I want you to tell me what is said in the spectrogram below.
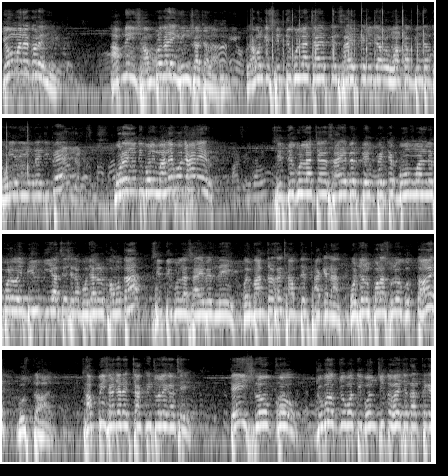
কেউ মনে করেনি? আপনি সাম্প্রদায়িক হিংসা চালাবেন। এমনকি সিদ্দিকুল্লাহ সাহেবকে সাহেবকে যদি আমরা ওয়াকআপ বিলটা ধরিয়ে দিই ইংরেজিতে পরে যদি বলি মানে বোঝানের? সিদ্দিকুল্লাহ সাহেবের পেটে বোম মারলে পরে ওই বিল কি আছে সেটা বোঝানোর ক্ষমতা সিদ্দিকুল্লাহ সাহেবের নেই। ওই মাদ্রাসা ছাপদের থাকে না। ওর জন্য পড়াশুনো করতে হয়, বুঝতে হয়। ছাব্বিশ হাজারের চাকরি চলে গেছে। তেইশ লক্ষ যুবক, যুবতী বঞ্চিত হয়েছে, তার থেকে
